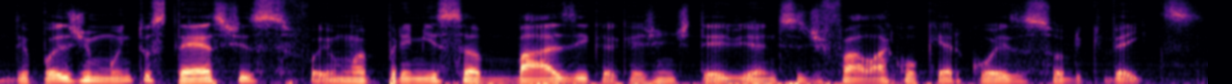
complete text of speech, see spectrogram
depois de muitos testes, foi uma premissa básica que a gente teve antes de falar qualquer coisa sobre Kvakes.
